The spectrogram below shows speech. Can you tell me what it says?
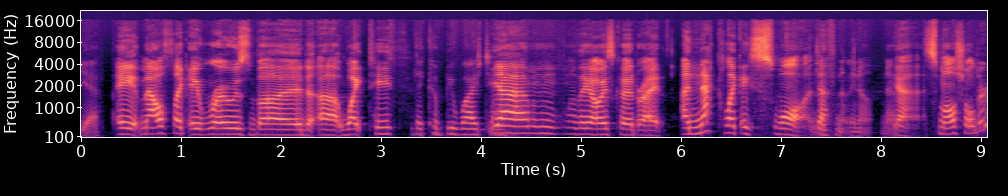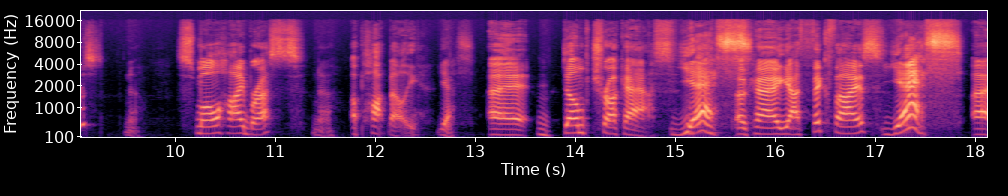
yeah. A mouth like a rosebud, uh, white teeth. They could be white. Yeah, mm, well, they always could, right? A neck like a swan. Definitely not. No. Yeah, small shoulders, No. small high breasts, No. a pot belly, Yes. A dump truck ass. Yes. Okay, yeah, thick thighs, Yes. uh,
